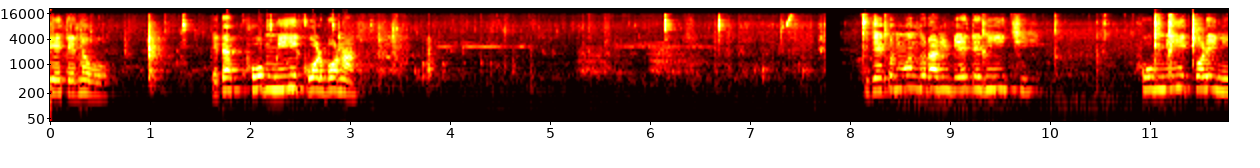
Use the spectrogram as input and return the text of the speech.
বেটে নেব। এটা খুব মিহি করব না। দেখুন বন্ধুরা, আমি বেটে নিয়েছি। খুব মিহি করিনি।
